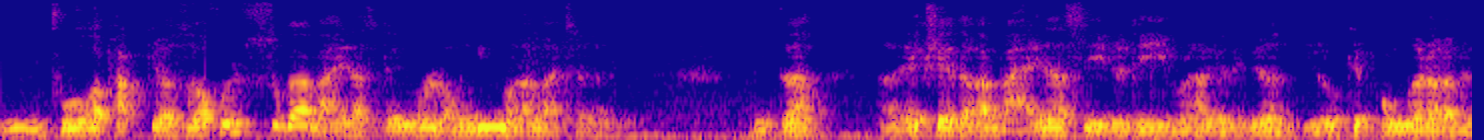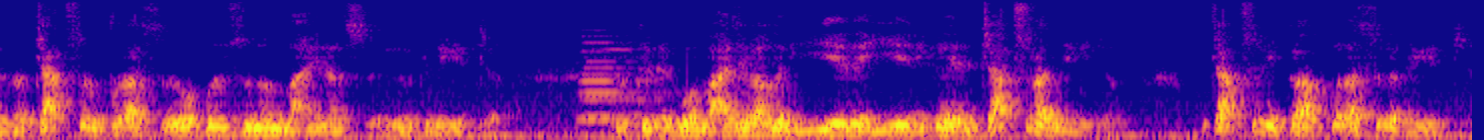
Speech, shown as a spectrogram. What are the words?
음, 부호가 바뀌어서 홀수가 마이너스 된 걸 넘긴 거나 마찬가지예요. 그러니까 어, x에다가 마이너스 1을 대입을 하게 되면 이렇게 번갈아 가면서 짝수는 플러스 홀수는 마이너스 이렇게 되겠죠. 이렇게 되고 마지막은 2n에 2n이니까 얘는 짝수란 얘기죠. 짝수니까 플러스가 되겠죠.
